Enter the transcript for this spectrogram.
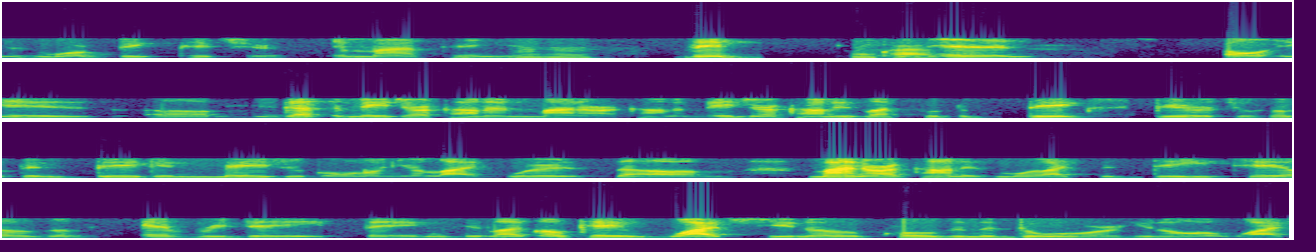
is more big picture, in my opinion. Mhm. They Okay. and Oracle is um, you've got the major arcana and minor arcana. Major arcana is like for the big spiritual, something big and major going on in your life, whereas the um, minor arcana is more like the details of everyday things. You're like, okay, watch, you know, closing the door, you know, or watch,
